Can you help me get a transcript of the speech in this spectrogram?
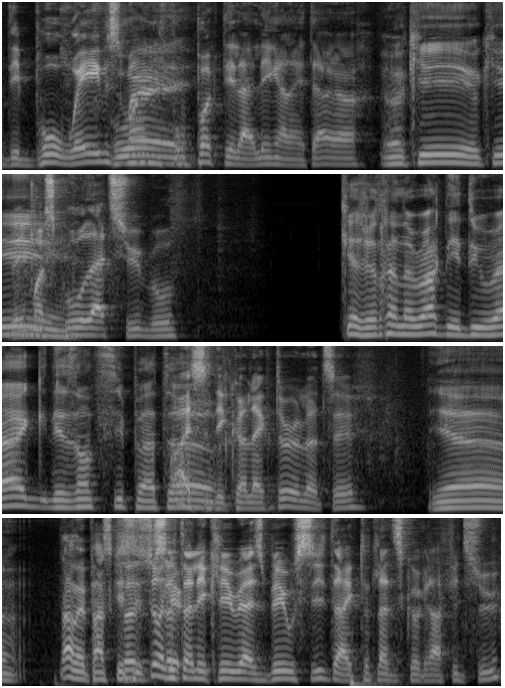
des beaux waves, man, Ouais. il faut pas que t'aies la ligne à l'intérieur. Ok, ok. Mais Ils m'ont school là-dessus, bro. Ok, je suis en train de rock des durags, des anticipateurs. Ouais, c'est des collecteurs, là, tu sais. Yeah. Non, mais parce que Ça, c'est sûr. ça, les- t'as les clés USB aussi, t'as avec toute la discographie dessus.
